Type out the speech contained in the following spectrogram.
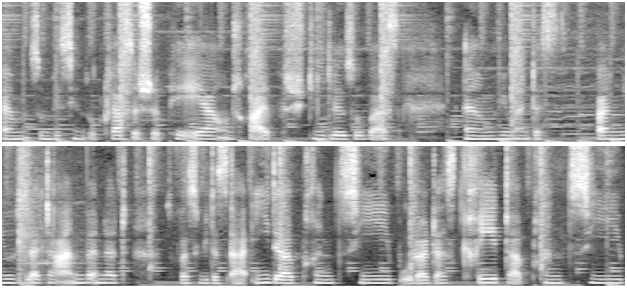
ähm, so ein bisschen so klassische PR und Schreibstile, sowas, ähm, wie man das beim Newsletter anwendet, sowas wie das AIDA-Prinzip oder das Kreta-Prinzip.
